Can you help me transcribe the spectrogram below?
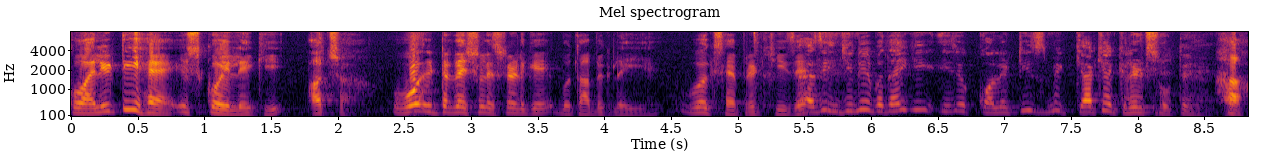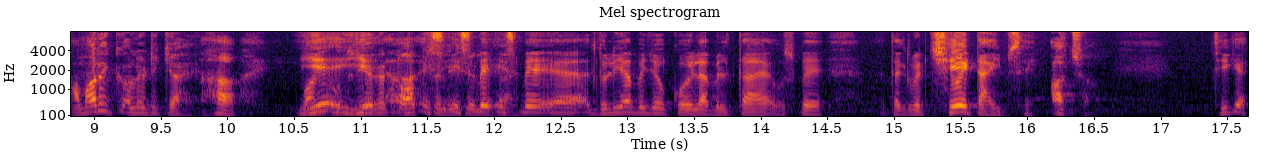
क्वालिटी है इस कोयले की अच्छा। वो इंटरनेशनल स्टैंडर्ड के मुताबिक नहीं है। वो एक सेपरेट चीज़ है। इंजीनियर बताइए कि ये जो क्वालिटीज़ में क्या क्या ग्रेड्स होते हैं? हाँ। हमारी क्वालिटी क्या है? हाँ ये ये हाँ, इसमें इसमें दुनिया में जो कोयला मिलता है उसमें तकरीबन छः टाइप्स है। अच्छा। ठीक है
